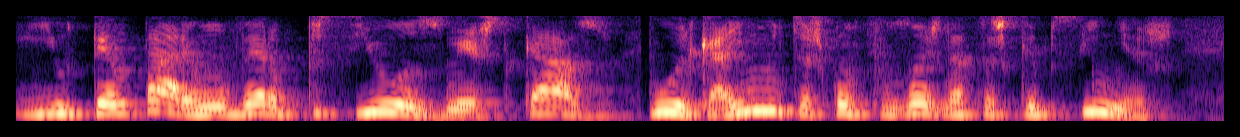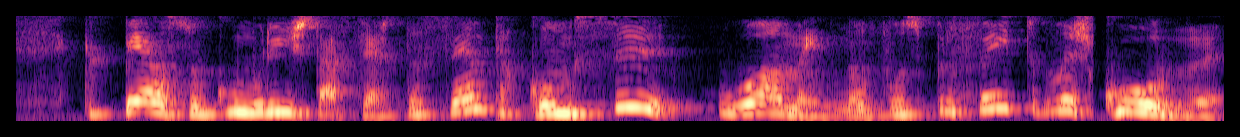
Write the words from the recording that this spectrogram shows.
e o tentar é um verbo precioso neste caso, porque há aí muitas confusões nessas cabecinhas que pensam que o humorista acerta sempre, como se o homem não fosse perfeito, mas coube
